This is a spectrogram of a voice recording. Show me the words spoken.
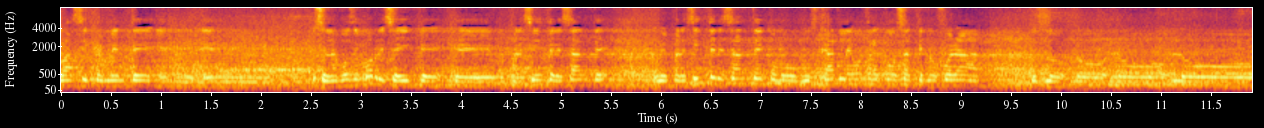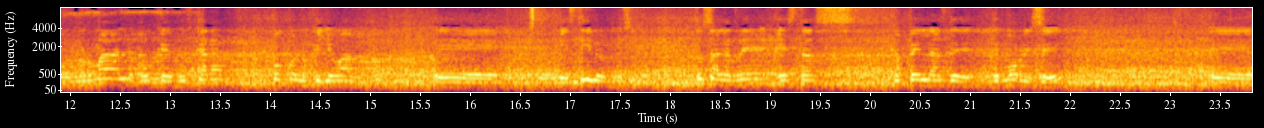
básicamente en, pues en la voz de Morrissey que, que me parecía interesante me parecía interesante como buscarle otra cosa que no fuera pues lo, normal o que buscara un poco lo que yo hago. Eh, mi estilo de música. Entonces agarré estas capelas de, de Morrissey. eh,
